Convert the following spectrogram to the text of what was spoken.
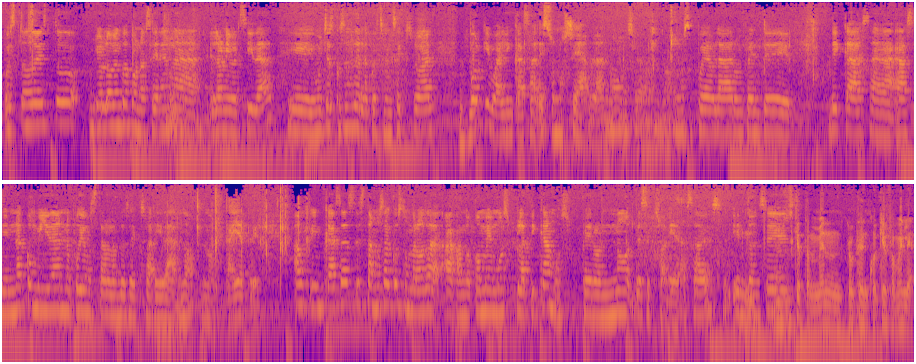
pues todo esto yo lo vengo a conocer en la, en la universidad, eh, muchas cosas de la cuestión sexual, porque igual en casa eso no se habla, ¿no? O sea, no, no se puede hablar enfrente de, de casa, así en una comida no podíamos estar hablando de sexualidad, no, no, cállate. Aunque en casas estamos acostumbrados a, a cuando comemos platicamos, pero no de sexualidad, ¿sabes? Y entonces... Es que también creo que en cualquier familia,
